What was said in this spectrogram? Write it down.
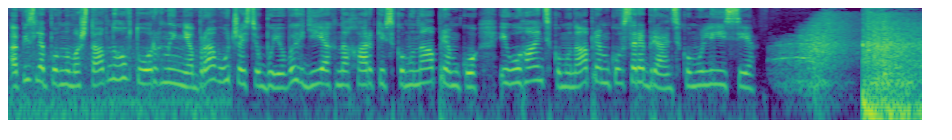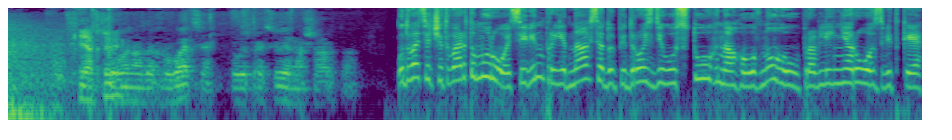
А після повномасштабного вторгнення брав участь у бойових діях на Харківському напрямку і Луганському напрямку в Серебрянському лісі. Як треба ховатися, коли працює наша арта? У 24-му році він приєднався до підрозділу Стугна головного управління розвідки.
